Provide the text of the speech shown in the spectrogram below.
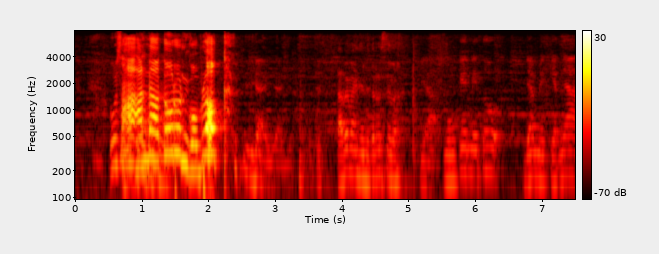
Usaha Anda turun goblok. Tapi main judi terus sih, Bang. Ya mungkin itu dia mikirnya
